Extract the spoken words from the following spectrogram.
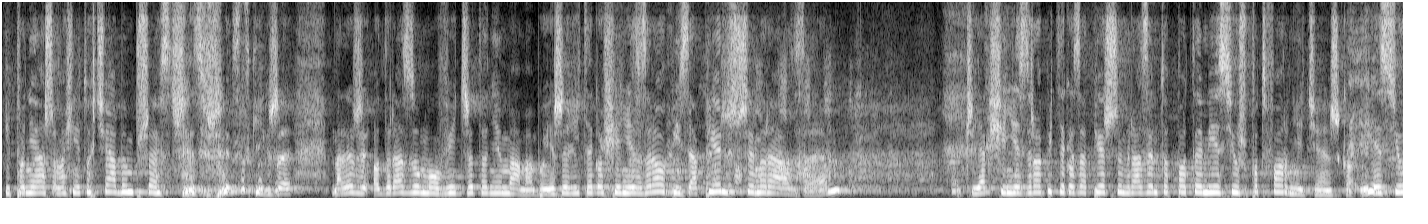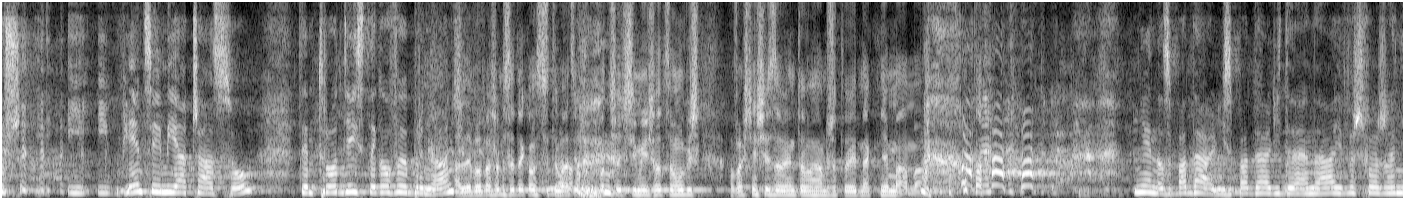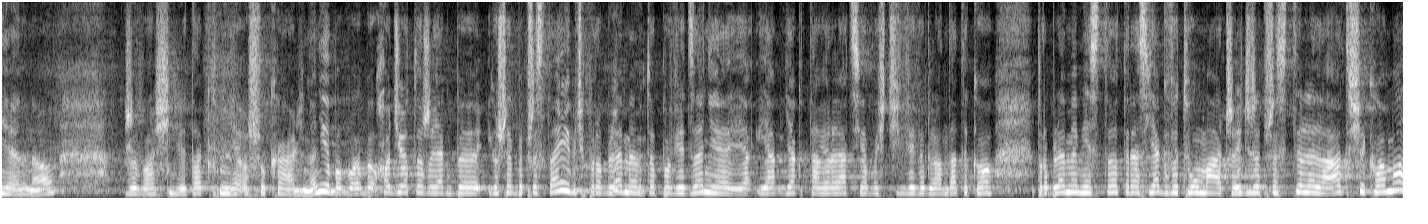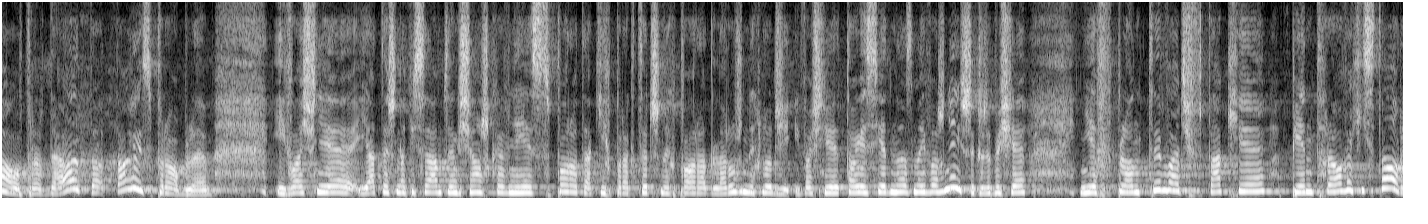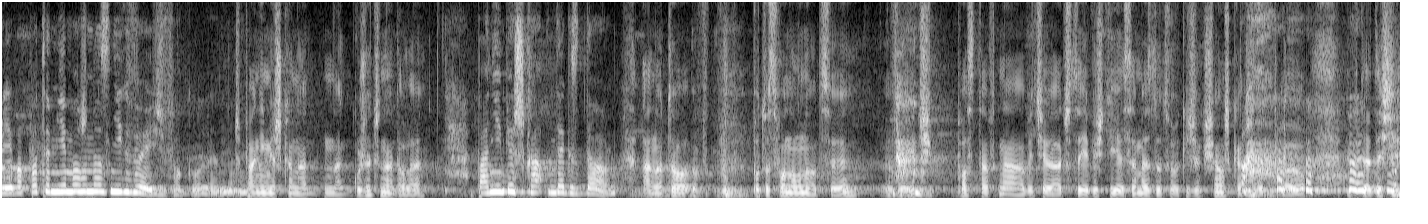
i ponieważ właśnie tu chciałabym przestrzec wszystkich, że należy od razu mówić, że to nie mama, bo jeżeli tego się nie zrobi za pierwszym razem, czy jak się nie zrobi tego za pierwszym razem, to potem jest już potwornie ciężko. I jest już, i, i, im więcej mija czasu, tym trudniej z tego wybrnąć. Ale wyobrażam sobie taką sytuację, że po trzecim miesiącu mówisz, "A właśnie się zorientowałam, że to jednak nie mama. Nie no, zbadali, zbadali DNA i wyszło, że nie, no. Że właśnie tak mnie oszukali. No nie, bo, bo, chodzi o to, że jakby już jakby przestaje być problemem to powiedzenie, jak, jak ta relacja właściwie wygląda, tylko problemem jest to teraz, jak wytłumaczyć, że przez tyle lat się kłamało, prawda? To, to jest problem. I właśnie ja też napisałam tę książkę, w niej jest sporo takich praktycznych porad dla różnych ludzi i właśnie to jest jedna z najważniejszych, żeby się nie wplątywać w takie piętrowe historie, bo potem nie można z nich wyjść w ogóle. No. Czy pani mieszka na, na górze czy na dole? Pani mieszka next door. A no to pod osłoną nocy wyjdź, postaw na wycieraczce i wyślij SMS do córki, że książka do odbioru. I wtedy się,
